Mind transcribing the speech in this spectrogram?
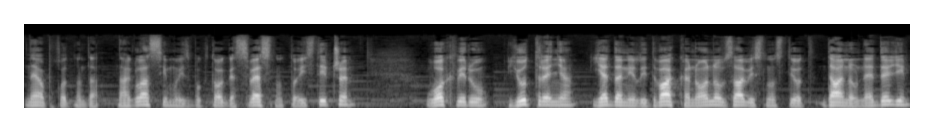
neophodno da naglasimo i zbog toga svesno to ističe. U okviru jutrenja jedan ili dva kanona u zavisnosti od dana u nedelji,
